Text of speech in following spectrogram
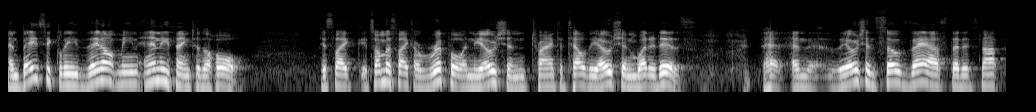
And basically, they don't mean anything to the whole. It's like it's almost like a ripple in the ocean trying to tell the ocean what it is. And the ocean's so vast that it's not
